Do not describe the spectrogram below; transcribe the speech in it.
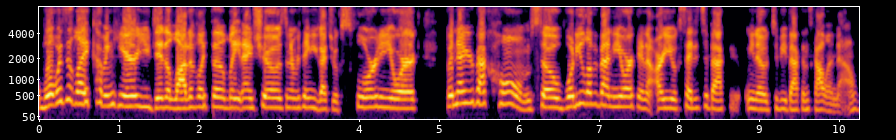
what was it like coming here? You did a lot of like the late night shows and everything. You got to explore New York, but now you're back home. So what do you love about New York and are you excited to back, you know, to be back in Scotland now?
